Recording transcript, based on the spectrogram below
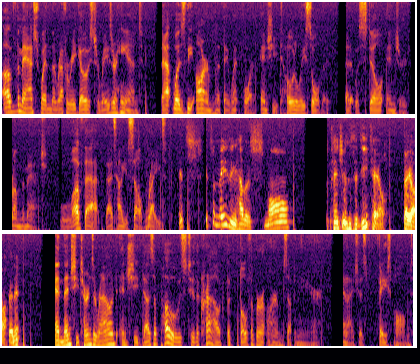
of the match, when the referee goes to raise her hand, that was the arm that they went for, and she totally sold it that it was still injured from the match. Love that. That's how you sell right. It's it's amazing how those small attentions to detail pay off, isn't it? And then she turns around and she does a pose to the crowd with both of her arms up in the air. And I just face palmed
